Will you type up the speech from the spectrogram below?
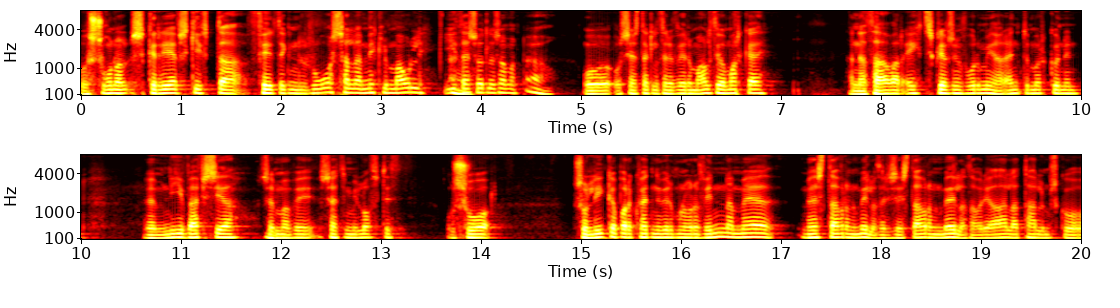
og svona skref skipta fyrirtekinu rosalega miklu máli í Já. þessu öllu saman. Og, og sérstaklega þegar við erum alþjóðamarkaði. Þannig að það var eitt skref sem fórum í það er endurmörkunin um, ný vefsíða sem að við settum í loftið. Og svo, svo líka bara hvernig við erum búin að vera að vinna með, með stafranum miðla. Og þegar ég segi stafranum miðla þá er ég aðalega að tala um sko,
